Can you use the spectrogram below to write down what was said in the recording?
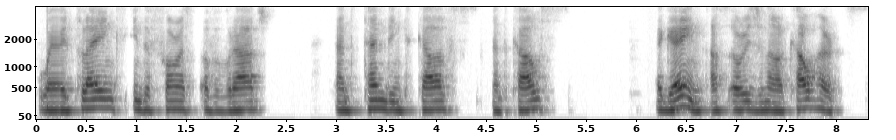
while playing in the forest of Vraj and tending calves and cows, again as original cowherds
